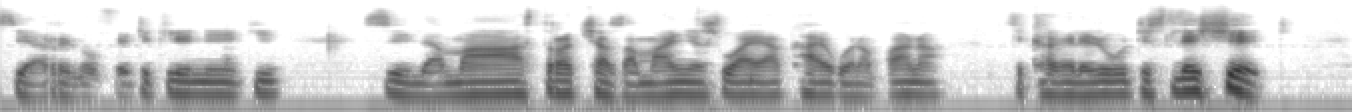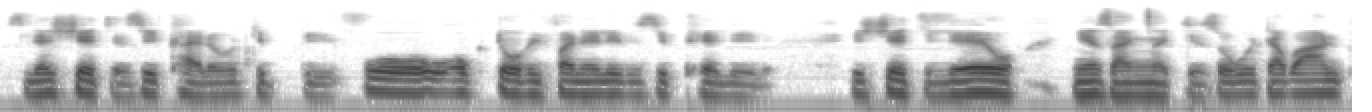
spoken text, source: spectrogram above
siyarenovate ikliniki silama-structures amanye esiwayakhayo khonaphana sikhangelele ukuthi sileshedi sileshedi esiyikhayele ukuthi before u-oktoba ifanele ibisiphelile ishedi leyo ngezancedisa ukuthi abantu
